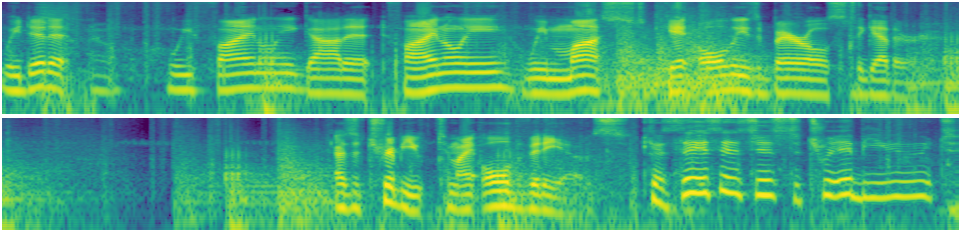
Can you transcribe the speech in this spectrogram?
We did it. We finally got it. Finally, we must get all these barrels together. As a tribute to my old videos. Cause this is just a tribute.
